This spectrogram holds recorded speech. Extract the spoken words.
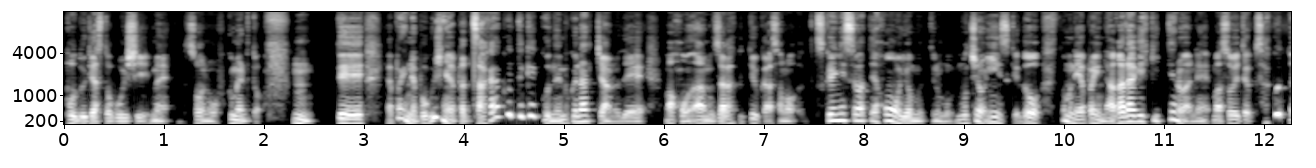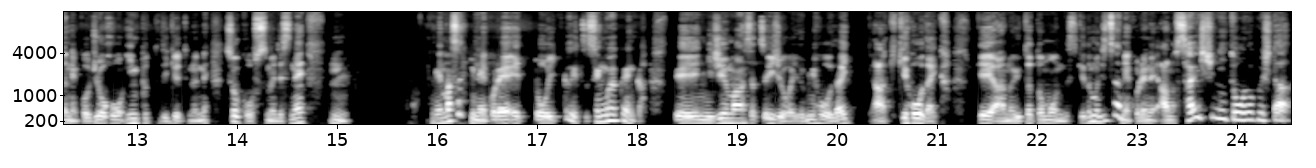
ポッドキャスト、 Voicy、ね、そういうのも含めると。うん。で、やっぱりね、僕自身やっぱ座学って結構眠くなっちゃうので、まあ、ほあの座学っていうか、その机に座って本を読むっていうのももちろんいいんですけど、でもね、やっぱりながら聞きっていうのはね、まあ、そういったサクッとね、こう情報をインプットできるっていうのはね、すごくお勧めですね。うん。で、まあ、さっきね、これ、えっと、1ヶ月1500円か。で、20万冊以上が読み放題、あ、聞き放題か。で、あの、言ったと思うんですけども、実はね、これね、あの、最初に登録した、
